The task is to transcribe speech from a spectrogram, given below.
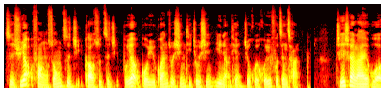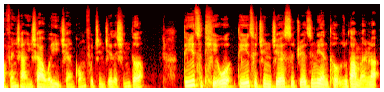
只需要放松自己，告诉自己不要过于关注形体就行，一两天就会恢复正常。接下来我分享一下我以前功夫进阶的心得。第一次体悟，第一次进阶是觉知念头入大门了。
